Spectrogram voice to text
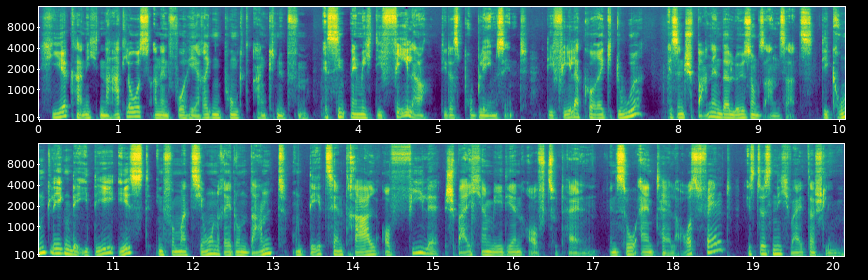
Hier kann ich nahtlos an den vorherigen Punkt anknüpfen. Es sind nämlich die Fehler, die das Problem sind. Die Fehlerkorrektur ist ein spannender Lösungsansatz. Die grundlegende Idee ist, Information redundant und dezentral auf viele Speichermedien aufzuteilen. Wenn so ein Teil ausfällt, ist das nicht weiter schlimm.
